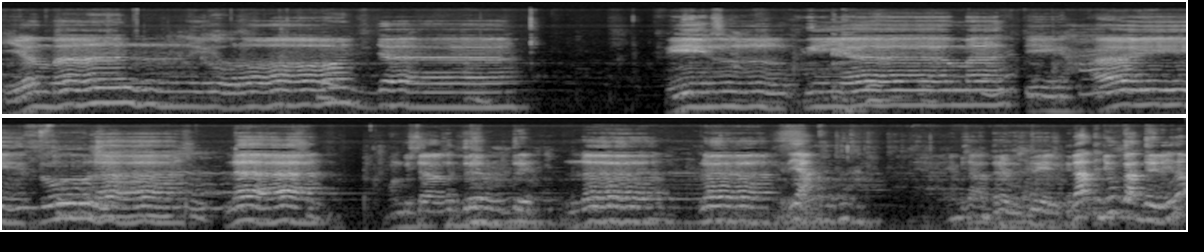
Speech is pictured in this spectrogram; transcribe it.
Yaman yuraja fil qiyamati haitsu la la Mun bisa ngedrill ngedrill la la. Gitu ya? Yang bisa ngedrill ngedrill tidak juga drill itu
